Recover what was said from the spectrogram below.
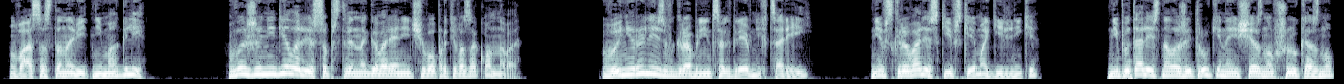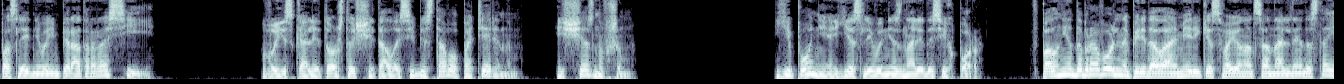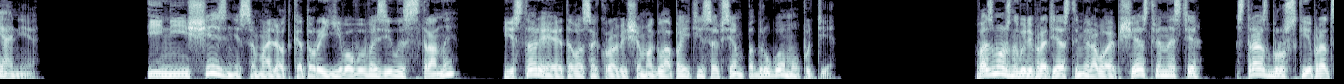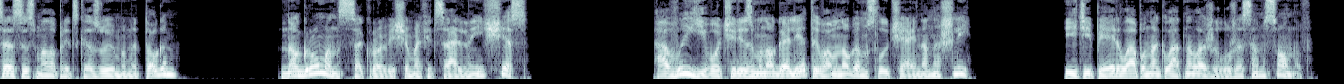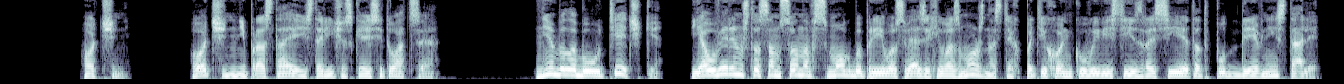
Вас остановить не могли. Вы же не делали, собственно говоря, ничего противозаконного. Вы не рылись в гробницах древних царей, не вскрывали скифские могильники, не пытались наложить руки на исчезнувшую казну последнего императора России. Вы искали то, что считалось и без того потерянным, исчезнувшим. Япония, если вы не знали до сих пор, вполне добровольно передала Америке свое национальное достояние. И не исчезни самолет, который его вывозил из страны, история этого сокровища могла пойти совсем по другому пути. Возможно, были протесты мировой общественности, страсбургские процессы с малопредсказуемым итогом, но Груман с сокровищем официально исчез. А вы его через много лет и во многом случайно нашли. И теперь лапу на клад наложил уже Самсонов. Очень, очень непростая историческая ситуация. Не было бы утечки, я уверен, что Самсонов смог бы при его связях и возможностях потихоньку вывести из России этот путь древней стали,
